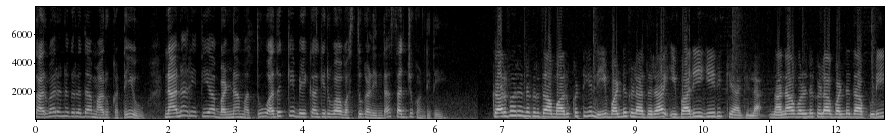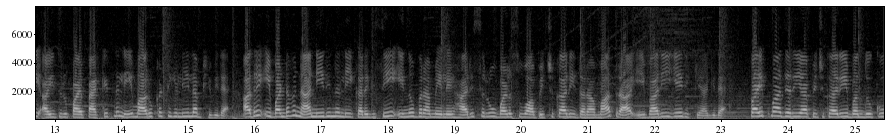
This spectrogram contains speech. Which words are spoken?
ಕಾರವಾರ ನಗರದ ಮಾರುಕಟ್ಟೆಯು ನಾನಾ ರೀತಿಯ ಬಣ್ಣ ಮತ್ತು ಅದಕ್ಕೆ ಬೇಕಾಗಿರುವ ವಸ್ತುಗಳಿಂದ ಸಜ್ಜುಗೊಂಡಿದೆ. ಕಾರವಾರ ನಗರದ ಮಾರುಕಟ್ಟೆಯಲ್ಲಿ ಬಣ್ಣಗಳ ದರ ಈ ಬಾರಿ ಏರಿಕೆಯಾಗಿಲ್ಲ. ನಾನಾ ವರ್ಣಗಳ ಬಣ್ಣದ ಪುಡಿ ಐದು ರೂಪಾಯಿ ಪ್ಯಾಕೆಟ್ನಲ್ಲಿ ಮಾರುಕಟ್ಟೆಯಲ್ಲಿ ಲಭ್ಯವಿದೆ. ಆದರೆ ಈ ಬಣ್ಣವನ್ನು ನೀರಿನಲ್ಲಿ ಕರಗಿಸಿ ಇನ್ನೊಬ್ಬರ ಮೇಲೆ ಹಾರಿಸಲು ಬಳಸುವ ಪಿಚುಕಾರಿ ದರ ಮಾತ್ರ ಈ ಬಾರಿ ಏರಿಕೆಯಾಗಿದೆ. ಪೈಪ್ ಮಾದರಿಯ ಪಿಚುಕಾರಿ, ಬಂದೂಕು,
